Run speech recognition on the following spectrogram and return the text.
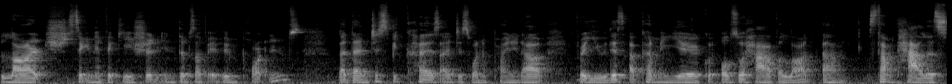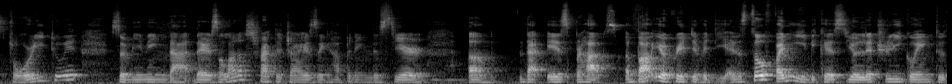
large signification in terms of its importance. But then just because I just want to point it out for you, this upcoming year could also have a lot um some Pallas story to it. So meaning that there's a lot of strategizing happening this year um that is perhaps about your creativity. And it's so funny because you're literally going to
